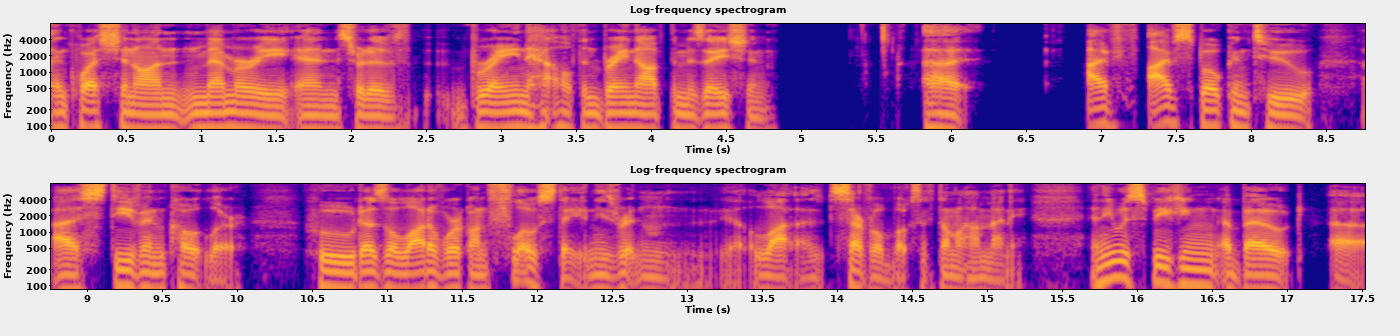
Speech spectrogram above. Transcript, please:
and question on memory and sort of brain health and brain optimization. Uh, I've I've spoken to uh, Steven Kotler, who does a lot of work on flow state, and he's written a lot, uh, several books. I don't know how many. And he was speaking about uh,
